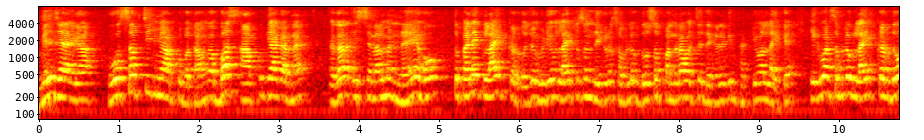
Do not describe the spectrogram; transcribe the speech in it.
मिल जाएगा, वो सब चीज़ मैं आपको बताऊँगा। बस आपको क्या करना है अगर इस चैनल में नए हो तो पहले एक लाइक कर दो। जो वीडियो लाइव सेशन देख रहे हो, सब लोग 215 बच्चे देख रहे हो, लेकिन 31 लाइक है। एक बार सब लोग लाइक कर दो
